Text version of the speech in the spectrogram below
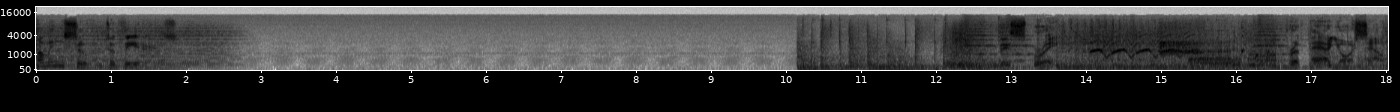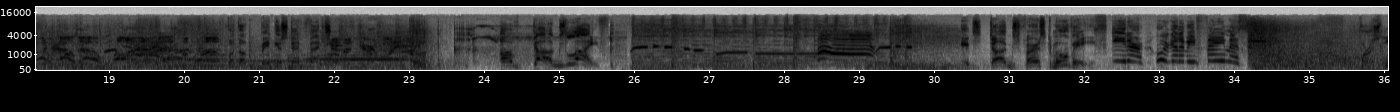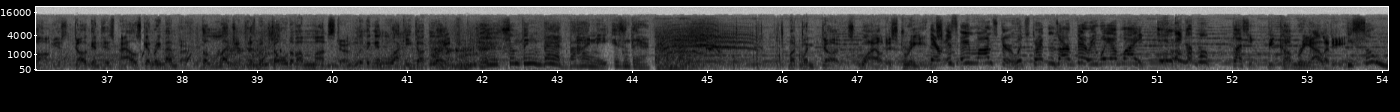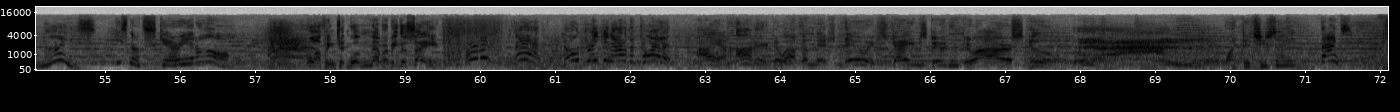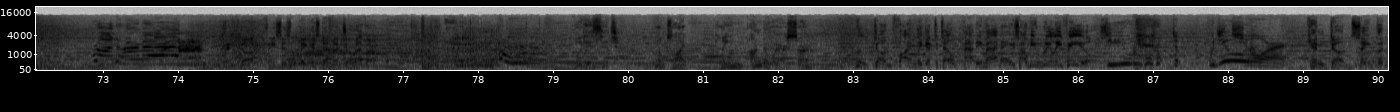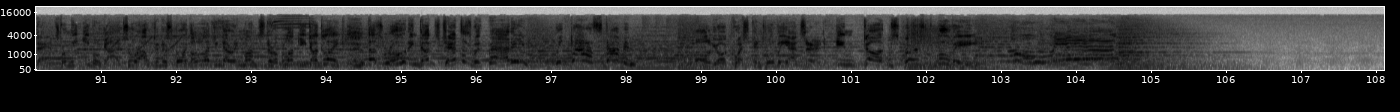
Coming soon to theaters. This spring, prepare yourself for the biggest adventure of Doug's life. Doug's first movie. Skeeter, we're gonna be famous! For as long as Doug and his pals can remember, the legend has been told of a monster living in Lucky Duck Lake. There's something bad behind me, isn't there? But when Doug's wildest dreams There is a monster which threatens our very way of life. Bless you. become reality, He's so nice. He's not scary at all. Bluffington will never be the same. Herman, Matt, no drinking out of the toilet. I am honored to welcome this new exchange student to our school. What did she say? Thanks. Run, Herman! Can Doug face his biggest adventure ever? What is it? Looks like clean underwear, sir. Will Doug finally get to tell Patty Mayonnaise how he really feels? Do you... do, would you... Sure. Can Doug save the dance from the evil guys who are out to destroy the legendary monster of Lucky Duck Lake, thus ruining Doug's chances with Patty? We gotta stop him. All your questions will be answered in Doug's first movie.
